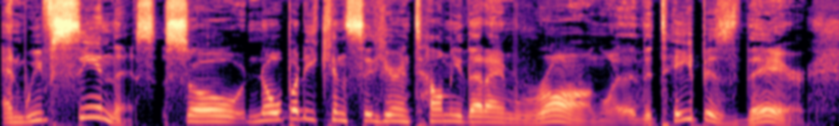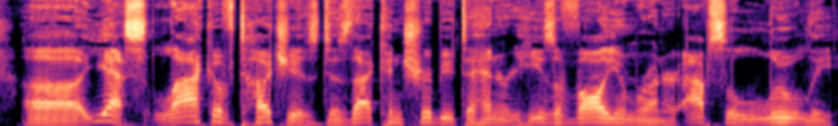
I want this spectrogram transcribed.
And we've seen this. So nobody can sit here and tell me that I'm wrong. The tape is there. Uh, yes, lack of touches. Does that contribute to Henry? He's a volume runner. Absolutely.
